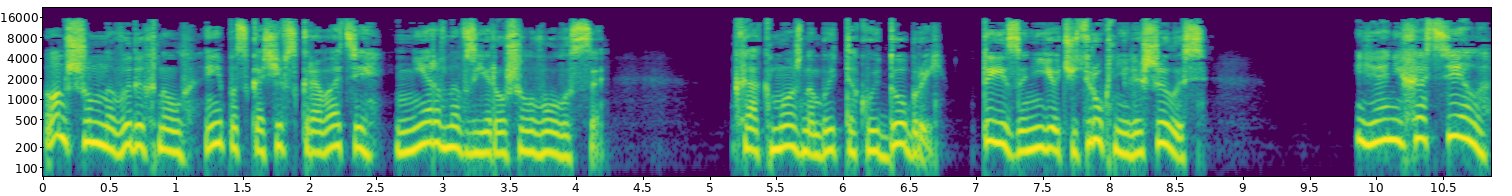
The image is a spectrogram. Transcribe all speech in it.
Он шумно выдохнул и, подскочив с кровати, нервно взъерошил волосы. «Как можно быть такой доброй? Ты из-за нее чуть рук не лишилась!» «Я не хотела!»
